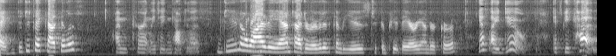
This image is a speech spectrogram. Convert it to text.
Hi, did you take calculus? I'm currently taking calculus. Do you know why the antiderivative can be used to compute the area under a curve? Yes, I do. It's because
